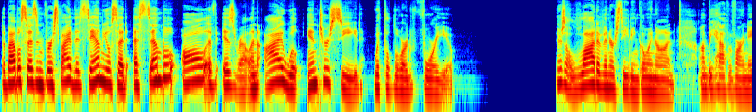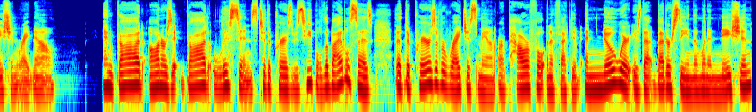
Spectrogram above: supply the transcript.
The Bible says in verse 5 that Samuel said, Assemble all of Israel, and I will intercede with the Lord for you. There's a lot of interceding going on on behalf of our nation right now. And God honors it. God listens to the prayers of his people. The Bible says that the prayers of a righteous man are powerful and effective. And nowhere is that better seen than when a nation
